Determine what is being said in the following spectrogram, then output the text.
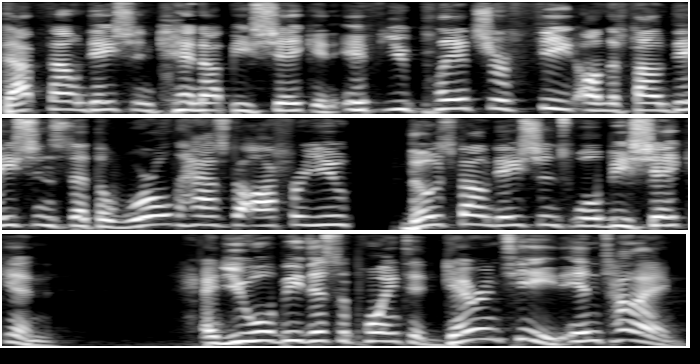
That foundation cannot be shaken. If you plant your feet on the foundations that the world has to offer you, those foundations will be shaken and you will be disappointed, guaranteed in time.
